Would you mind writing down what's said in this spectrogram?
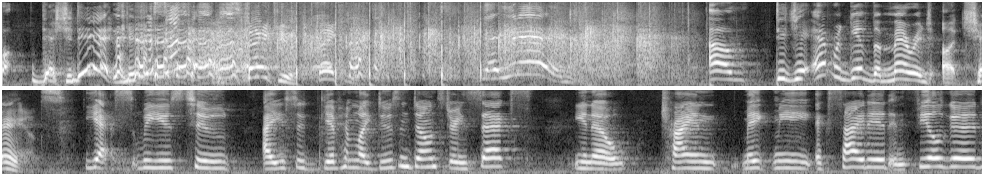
Well, yes, you did. You just said that. Thank you. Thank you. yeah, you did. Um, did you ever give the marriage a chance? Yes, we used to. I used to give him like do's and don'ts during sex. You know, try and make me excited and feel good.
